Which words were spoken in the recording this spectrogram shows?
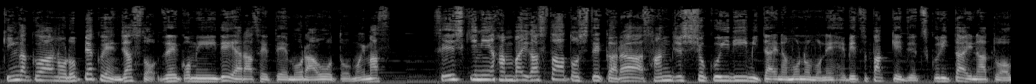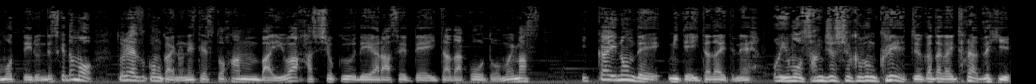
金額はあの600円ジャスト税込みでやらせてもらおうと思います。正式に販売がスタートしてから30食入りみたいなものもね、別パッケージで作りたいなとは思っているんですけども、とりあえず今回のね、テスト販売は8食でやらせていただこうと思います。一回飲んでみていただいてね、おい、もう30食分くれという方がいたら、ぜひ、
